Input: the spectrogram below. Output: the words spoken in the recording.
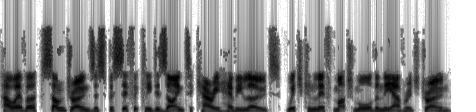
However, some drones are specifically designed to carry heavy loads, which can lift much more than the average drone.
